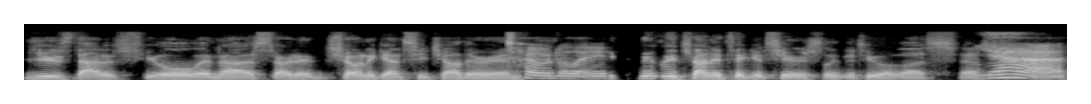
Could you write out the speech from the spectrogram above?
used that as fuel and uh, started showing against each other and totally really trying to take it seriously, the two of us. So. Yeah.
